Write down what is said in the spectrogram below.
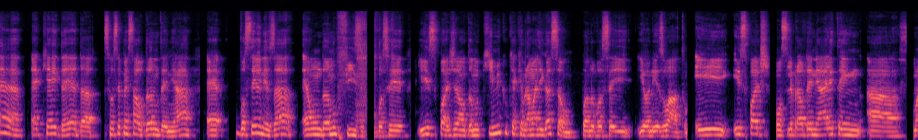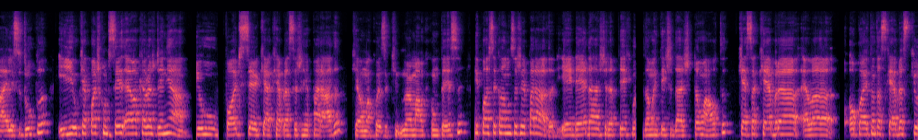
É, é que a ideia da... Se você pensar o dano do DNA, é, você ionizar é um dano físico. Você, isso pode gerar um dano químico, que é quebrar uma ligação, quando você ioniza o átomo. E isso pode, bom, se lembrar, o DNA ele tem a, uma hélice dupla, e o que pode acontecer é uma quebra de DNA. E o, pode ser que a quebra seja reparada, que é uma coisa que, normal que aconteça, e pode ser que ela não seja reparada. E a ideia da radioterapia é que dá uma intensidade tão alta que essa quebra, ela ocorre tantas quebras que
